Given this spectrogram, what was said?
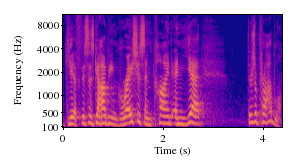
gift. This is God being gracious and kind, and yet there's a problem.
